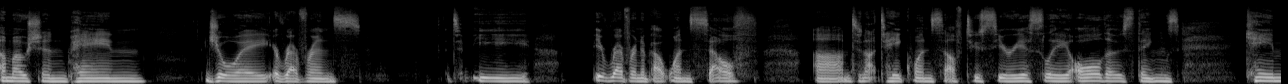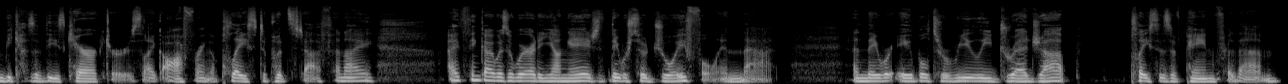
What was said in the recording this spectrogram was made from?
emotion, pain, joy, irreverence, to be irreverent about oneself, um, to not take oneself too seriously. All those things came because of these characters, like offering a place to put stuff. And I, I think I was aware at a young age that they were so joyful in that. And they were able to really dredge up places of pain for them.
